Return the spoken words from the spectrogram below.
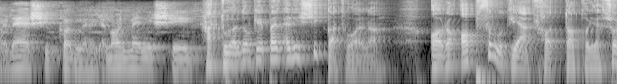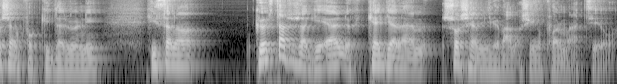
majd elsikkad, mert ugye nagy mennyiség. Hát tulajdonképpen el is sikkadt volna. Arra abszolút játszhattak, hogy ez sosem fog kiderülni, hiszen a köztársasági elnök kegyelem sosem nyilvános információ.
